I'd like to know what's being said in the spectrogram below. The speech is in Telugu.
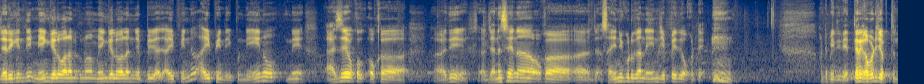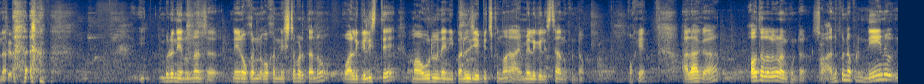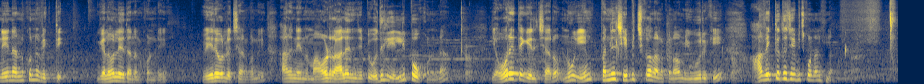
జరిగింది. మేం గెలవాలనుకున్నాం. మేం గెలవాలని చెప్పి అయిపోయింది. అయిపోయింది. ఇప్పుడు నేను నే యాజ్ ఏ ఒక ఒక అది జనసేన ఒక జ- సైనికుడిగా నేను చెప్పేది ఒకటే. అంటే మీరు ఇది ఎత్తారు కాబట్టి చెప్తున్నా. ఇప్పుడు నేను ఉన్నాను సార్. నేను ఒకరిని ఒకరిని ఇష్టపడతాను. వాళ్ళు గెలిస్తే మా ఊర్లో నేను ఈ పనులు చేయించుకుందాం ఆ ఎమ్మెల్యే గెలిస్తే అనుకుంటాం. ఓకే? అలాగా అవతల కూడా అనుకుంటారు. సో అనుకున్నప్పుడు నేను నేను అనుకున్న వ్యక్తి గెలవలేదని అనుకోండి వేరే వాళ్ళు వచ్చారనుకోండి అరే నేను మా వాడు రాలేదని చెప్పి వదిలి వెళ్ళిపోకుండా ఎవరైతే గెలిచారో నువ్వు ఏం పనులు చేయించుకోవాలనుకున్నావు మీ ఊరికి ఆ వ్యక్తితో చేయించుకోండి అంటున్నా.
